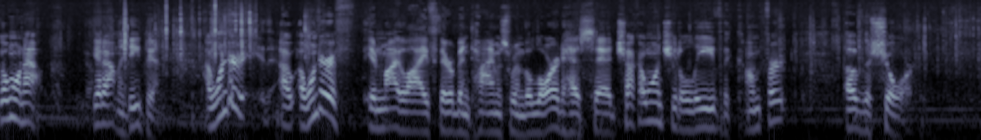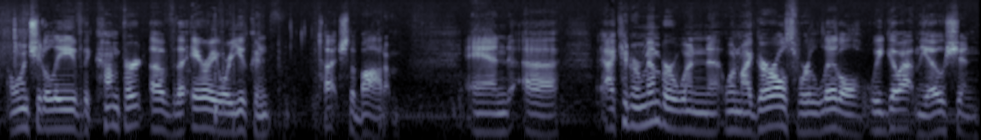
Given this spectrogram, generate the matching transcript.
go on out, get out in the deep end. I wonder, I I wonder if in my life there have been times when the Lord has said, Chuck, I want you to leave the comfort of the shore. I want you to leave the comfort of the area where you can touch the bottom. And uh, I can remember when uh, when my girls were little, we'd go out in the ocean,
